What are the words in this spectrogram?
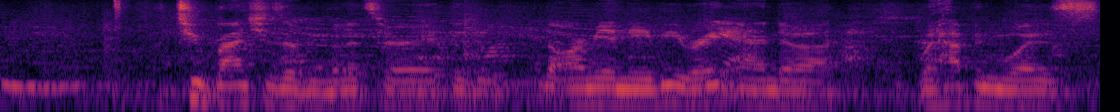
Mm-hmm. two branches of the military, I think the Army and Navy, right? Yeah. And uh, what happened was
